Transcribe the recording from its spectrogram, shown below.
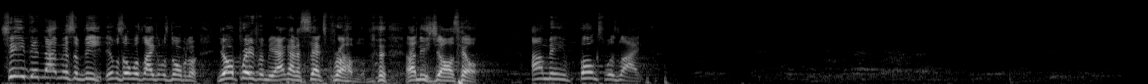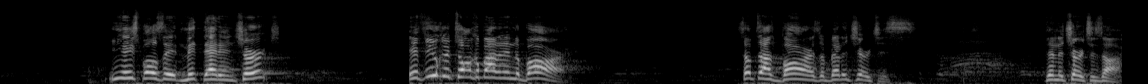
She did not miss a beat. It was almost like it was normal. Y'all pray for me. I got a sex problem. I need y'all's help. I mean, folks was like, You ain't supposed to admit that in church. If you could talk about it in the bar, sometimes bars are better churches than the churches are.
